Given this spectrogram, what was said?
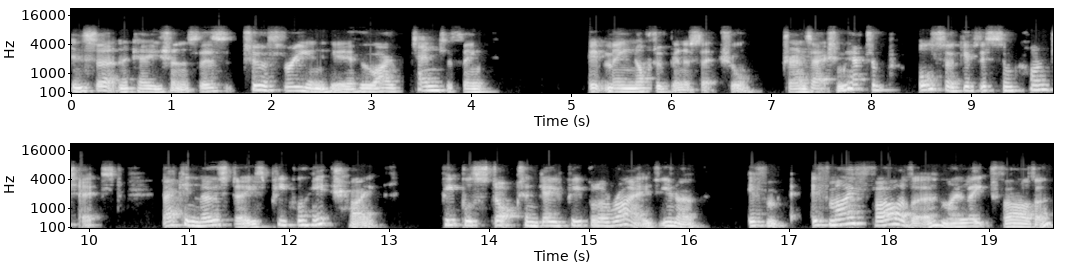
in certain occasions. There's two or three in here who I tend to think it may not have been a sexual transaction. We have to also give this some context. Back in those days, people hitchhiked. People stopped and gave people a ride. You know, if if my father, my late father,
